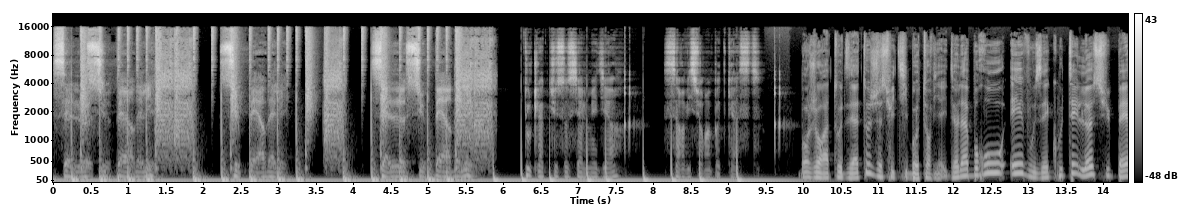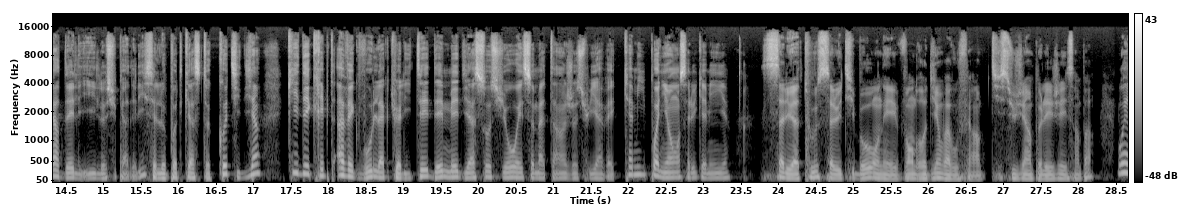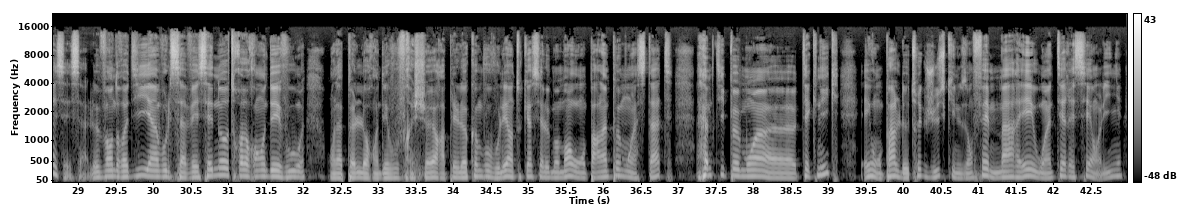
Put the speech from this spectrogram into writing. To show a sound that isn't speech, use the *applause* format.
C'est le super délit. Super délit. C'est le super délit. Toute l'actu social média servie sur un podcast. Bonjour à toutes et à tous, je suis Thibaut Tourvieille de la Broue et vous écoutez le Super Daily. Le Super Daily, c'est le podcast quotidien qui décrypte avec vous l'actualité des médias sociaux. Et ce matin, je suis avec Camille Poignant. Salut Camille. Salut à tous, salut Thibaut. On est vendredi, on va vous faire un petit sujet un peu léger et sympa. Ouais, c'est ça. Le vendredi, hein, vous le savez, c'est notre rendez-vous. On l'appelle le rendez-vous fraîcheur, appelez-le comme vous voulez. En tout cas, c'est le moment où on parle un peu moins stats, *laughs* un petit peu moins euh, technique, et où on parle de trucs juste qui nous ont fait marrer ou intéresser en ligne.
